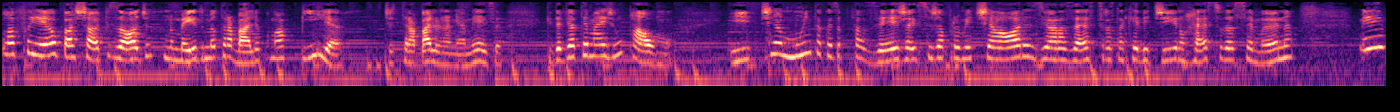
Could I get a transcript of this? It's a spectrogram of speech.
lá fui eu baixar o episódio no meio do meu trabalho com uma pilha de trabalho na minha mesa que devia ter mais de um palmo. E tinha muita coisa pra fazer, já isso já prometia horas e horas extras naquele dia, no resto da semana. E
